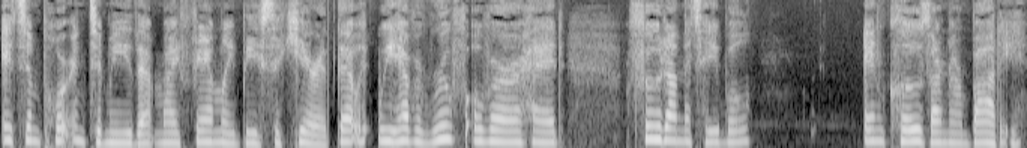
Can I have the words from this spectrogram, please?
It's important to me that my family be secure, that we have a roof over our head, food on the table, and clothes on our body.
